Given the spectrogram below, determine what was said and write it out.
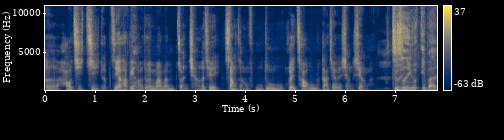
呃好几季的，只要它变好，都会慢慢转强，而且上涨幅度会超乎大家的想象。只是因为一般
